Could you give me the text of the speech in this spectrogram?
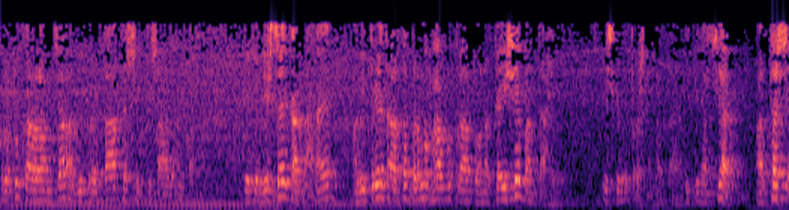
क्रतुकरणम से अभिप्रेतार्थ सिद्धि साधन का ये जो निश्चय करना है, अभिप्रेत अर्थ ब्रह्म भाव को प्राप्त होना कैसे बनता है? इसके भी प्रश्न करता है। इतिहास अर्थ से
